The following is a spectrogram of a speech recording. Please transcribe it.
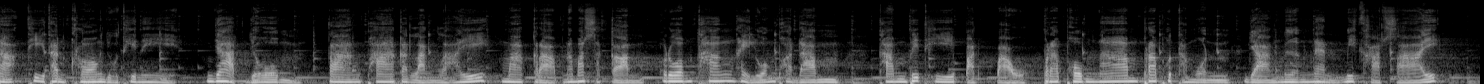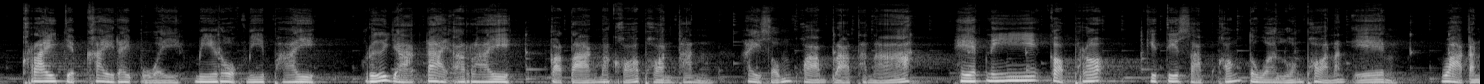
ณะที่ท่านครองอยู่ที่นี่ ญาติโยม ต่างพากันหลั่งไหลมากราบนมัสการรวมทั้งให้หลวงพ่อดำทำพิธีปัดเป่า ประพรมน้ำพระพุทธมนต์อย่างเนืองแน่นมิขาดสาย ใครเจ็บไข้ได้ป่วย มีโรคมีภัย หรืออยากได้อะไร ก็ต่างมาขอพรท่าน ให้สมความปรารถนา เหตุนี้ก็เพราะกิตติศัพท์ของตัวหลวงพ่อนั่นเอง ว่ากัน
